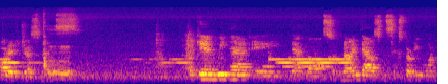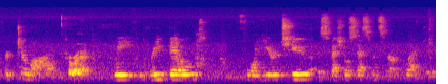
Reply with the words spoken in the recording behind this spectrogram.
audit adjustments. Again, we had a net loss of nine thousand six thirty-one for July. correct, We rebuild for year two of the special assessments not collected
